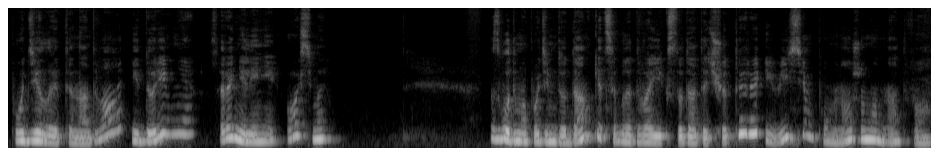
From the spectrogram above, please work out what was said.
поділити на 2 і дорівнює середній лінії 8. Зводимо потім доданки, це буде 2х додати 4 і 8 помножимо на 2.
